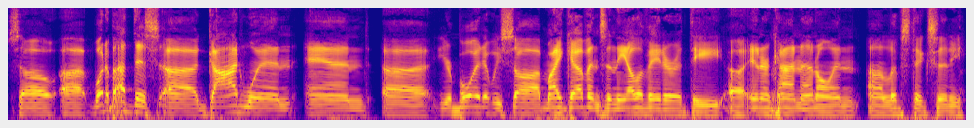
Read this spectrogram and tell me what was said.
So, uh, what about this uh, Godwin and uh, your boy that we saw, Mike Evans, in the elevator at the uh, Intercontinental in uh, Lipstick City?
